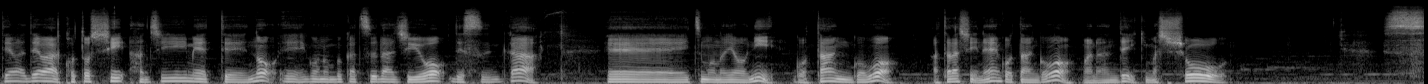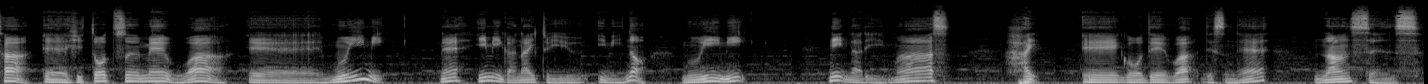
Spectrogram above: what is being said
ではでは今年初めての英語の部活ラジオですが、えー、いつものように5単語を新しいね、5単語を学んでいきましょう。さあ、えー、1つ目は、えー、無意味。ね、意味がないという意味の無意味になります。はい。英語ではですね、nonsense,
